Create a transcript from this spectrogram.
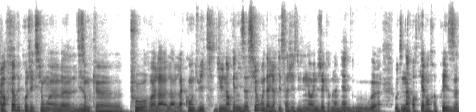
Alors faire des projections, euh, disons que pour la, conduite d'une organisation, et d'ailleurs qu'il s'agisse d'une ONG comme la mienne ou, euh, de n'importe quelle entreprise,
